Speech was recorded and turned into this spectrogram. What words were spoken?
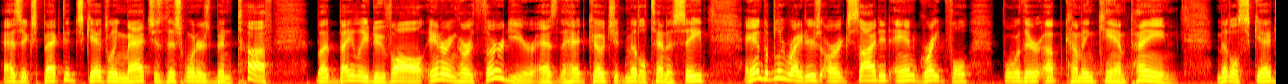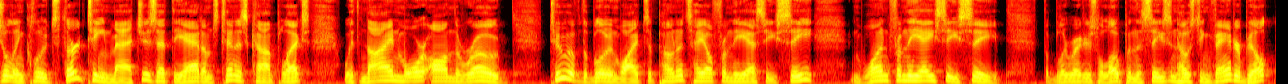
As expected, scheduling matches this winter's been tough, but Bailey Duval, entering her third year as the head coach at Middle Tennessee, and the Blue Raiders are excited and grateful for their upcoming campaign. Middle's schedule includes 13 matches at the Adams Tennis Complex, with nine more on the road. Two of the Blue and Whites' opponents hail from the SEC, and one from the ACC. The Blue Raiders will open the season hosting Vanderbilt.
